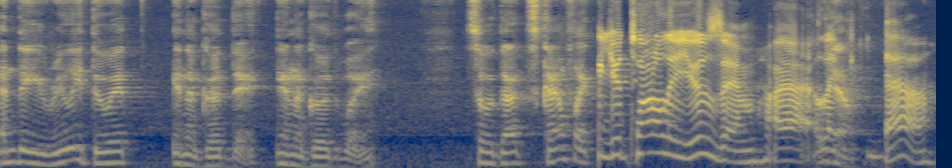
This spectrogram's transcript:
and they really do it in a good day in a good way so that's kind of like You totally use them. I, like Yeah. yeah.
